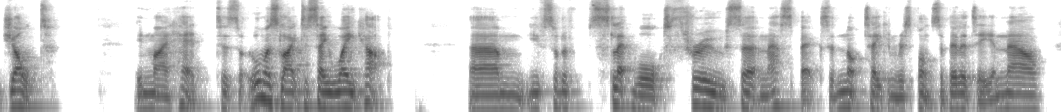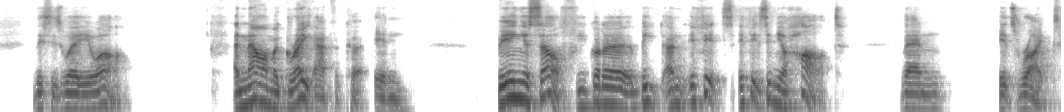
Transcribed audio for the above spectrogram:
jolt in my head to sort almost like to say, wake up. Um, you've sort of slept walked through certain aspects and not taken responsibility. And now this is where you are. And now I'm a great advocate in being yourself. You've got to be, and if it's if it's in your heart, then it's right.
